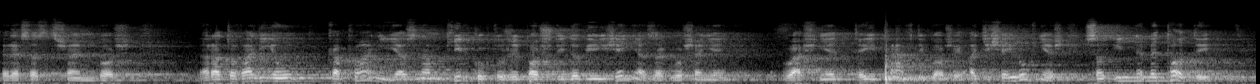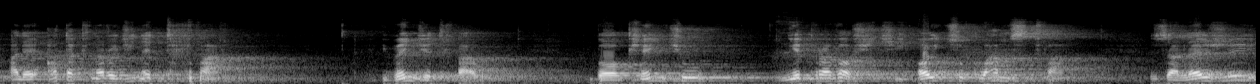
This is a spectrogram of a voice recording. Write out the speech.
Teresa Strzembosz. Ratowali ją kapłani. Ja znam kilku, którzy poszli do więzienia za głoszenie właśnie tej prawdy Bożej, a dzisiaj również są inne metody, ale atak na rodzinę trwa i będzie trwał, bo księciu nieprawości, ojcu kłamstwa zależy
